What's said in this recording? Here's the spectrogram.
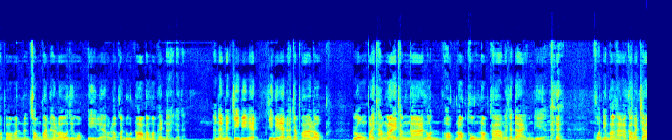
ชน์เพราะมันมันสองพันห้าร้อยสิบหกปีแล้ว เราก็ดูน้องกันมาภายในแล้วกัน อันนั้นเป็น GPS GPS อาจจะพาเรา ลงไปทางไร่ทางนานนออกนอกทุ่งนอกท่าไปก็ได้บางทีคนที่มาหาข้าพเจ้า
